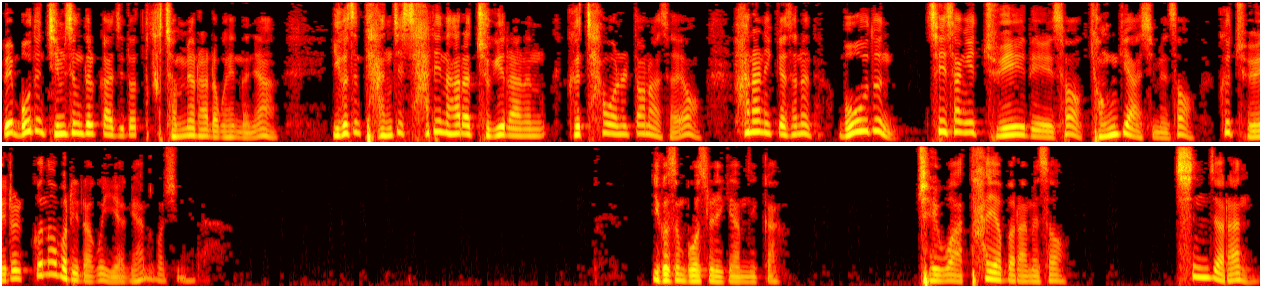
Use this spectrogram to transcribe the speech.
왜 모든 짐승들까지도 다 전멸하라고 했느냐? 이것은 단지 살인하라 죽이라는 그 차원을 떠나서요. 하나님께서는 모든 세상의 죄에 대해서 경계하시면서 그 죄를 끊어버리라고 이야기하는 것입니다. 이것은 무엇을 얘기합니까? 죄와 타협을 하면서 친절한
